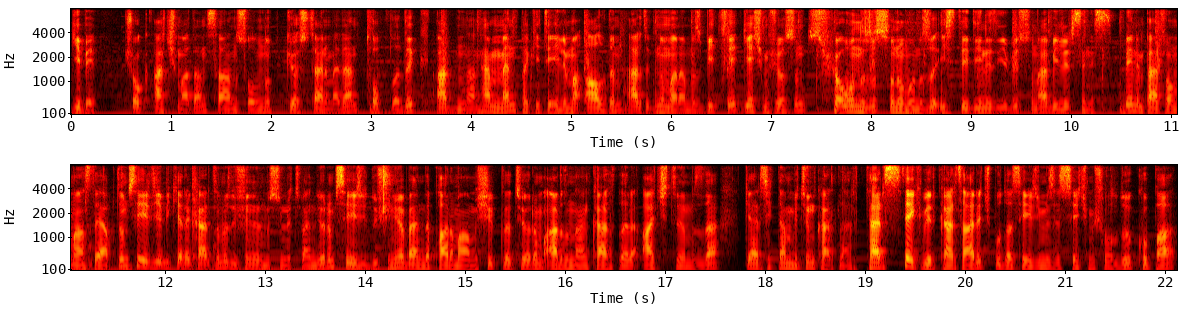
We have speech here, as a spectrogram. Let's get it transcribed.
gibi çok açmadan sağını solunu göstermeden topladık. Ardından hemen paketi elime aldım. Artık numaramız bitti. Geçmiş olsun. Şovunuzu sunumunuzu istediğiniz gibi sunabilirsiniz. Benim performansta yaptığım seyirciye bir kere kartını düşünür müsün lütfen diyorum. Seyirci düşünüyor. Ben de parmağımı şıklatıyorum. Ardından kartları açtığımızda gerçekten bütün kartlar ters. Tek bir kart hariç bu da seyircimizin seçmiş olduğu kupa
